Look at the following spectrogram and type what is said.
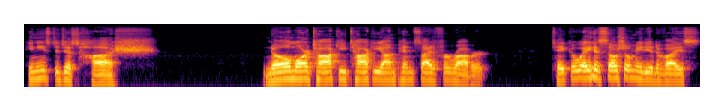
He needs to just hush. No more talky talky on pinside for Robert. Take away his social media device.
